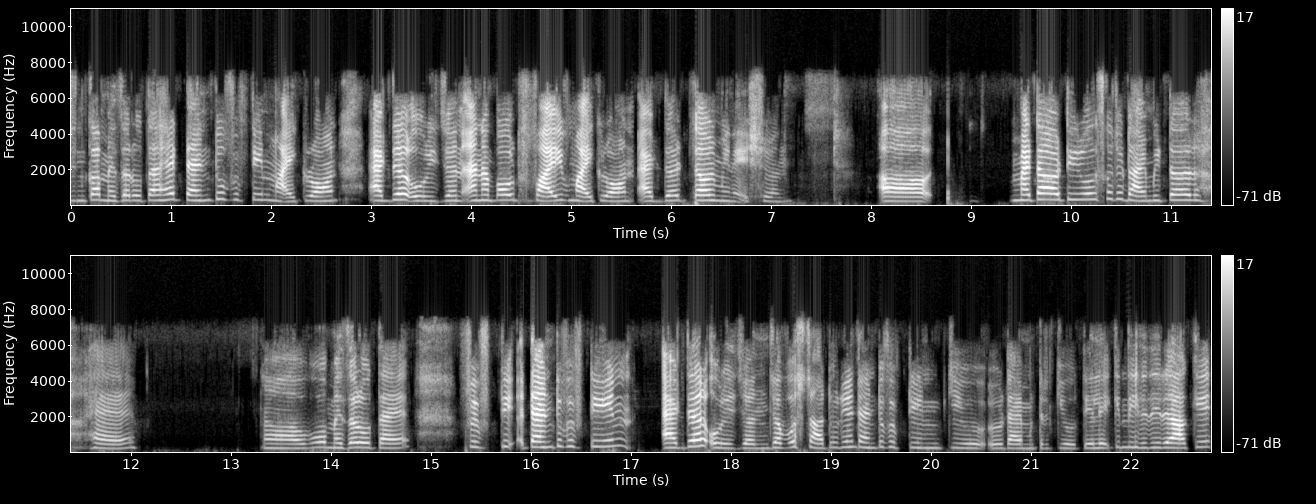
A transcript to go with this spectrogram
जिनका measure होता है 10 to 15 micron at their origin and about 5 micron at their termination uh, meta arterioles का जो डायमीटर है वो मेजर होता है fifty ten to fifteen at their origin जब वो स्टार्ट हो रही है टेन टू फिफ्टीन की डायमीटर की होती है, लेकिन धीरे धीरे आके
